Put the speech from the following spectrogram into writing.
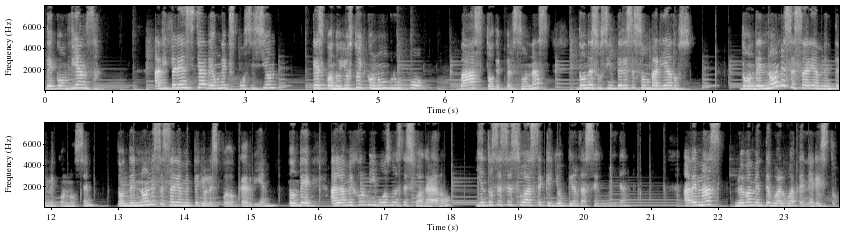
de confianza. A diferencia de una exposición, que es cuando yo estoy con un grupo vasto de personas, donde sus intereses son variados, donde no necesariamente me conocen, donde no necesariamente yo les puedo caer bien, donde a lo mejor mi voz no es de su agrado y entonces eso hace que yo pierda seguridad. Además, nuevamente vuelvo a tener esto,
